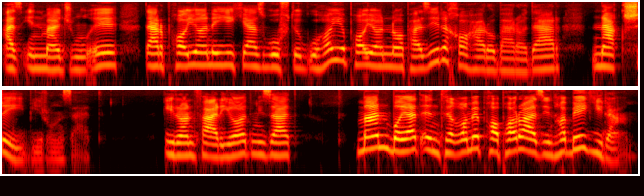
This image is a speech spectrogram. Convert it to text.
از این مجموعه در پایان یکی از گفتگوهای پایان ناپذیر خواهر و برادر نقشه بیرون زد. ایران فریاد می‌زد من باید انتقام پاپا رو از اینها بگیرم.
